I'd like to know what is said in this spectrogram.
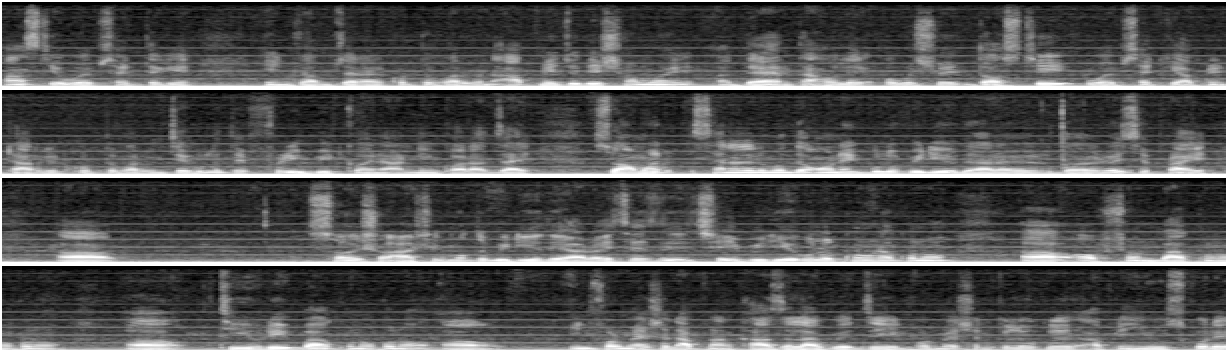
পাঁচটি ওয়েবসাইট থেকে ইনকাম জেনারেট করতে পারবেন। আপনি যদি সময় দেন, তাহলে অবশ্যই দশটি ওয়েবসাইটকে আপনি টার্গেট করতে পারবেন, যেগুলোতে ফ্রি বিটকয়েন আর্নিং করা যায়। সো আমার চ্যানেলের মধ্যে অনেকগুলো ভিডিও দেওয়া রয়ে- দেওয়া রয়েছে, প্রায় ছয়শো আশির মতো ভিডিও দেওয়া রয়েছে। সেই ভিডিওগুলোর কোনো না কোনো অপশন বা কোনো কোনো থিওরি বা কোনো কোনো ইনফরমেশন আপনার কাজে লাগবে, যে ইনফরমেশনগুলোকে আপনি ইউজ করে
